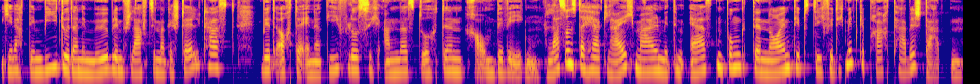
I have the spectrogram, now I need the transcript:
je nachdem, wie du deine Möbel im Schlafzimmer gestellt hast, wird auch der Energiefluss sich anders durch den Raum bewegen. Lass uns daher gleich mal mit dem ersten Punkt der neun Tipps, die ich für dich mitgebracht habe, starten.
